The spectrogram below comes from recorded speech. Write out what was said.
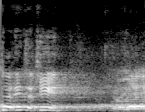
Isn't that entertaining?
